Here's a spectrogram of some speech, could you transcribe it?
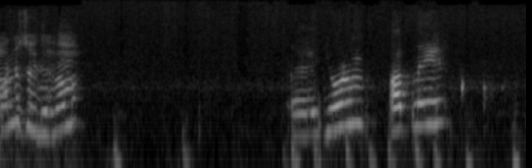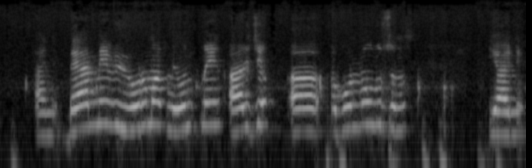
sonra söylüyorum ama eee, yorum atmayı yani beğenmeyi ve yorum atmayı unutmayın. Ayrıca aa, abone olursanız yani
